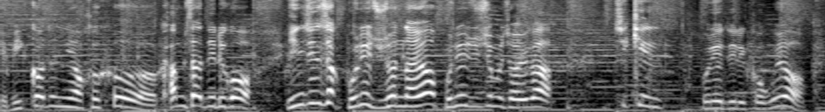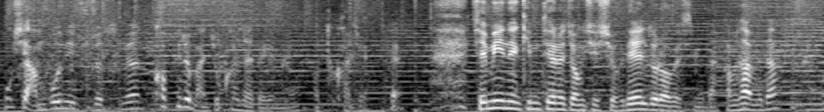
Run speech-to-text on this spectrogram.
재밌거든요. 흐흐 감사드리고 인증샷 보내주셨나요? 보내주시면 저희가 치킨 보내드릴 거고요. 혹시 안 보내주셨으면 커피를 만족하셔야 되겠네요. 어떡하죠? 재미있는 김태현의 정치쇼 내일 돌아오겠습니다. 감사합니다.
